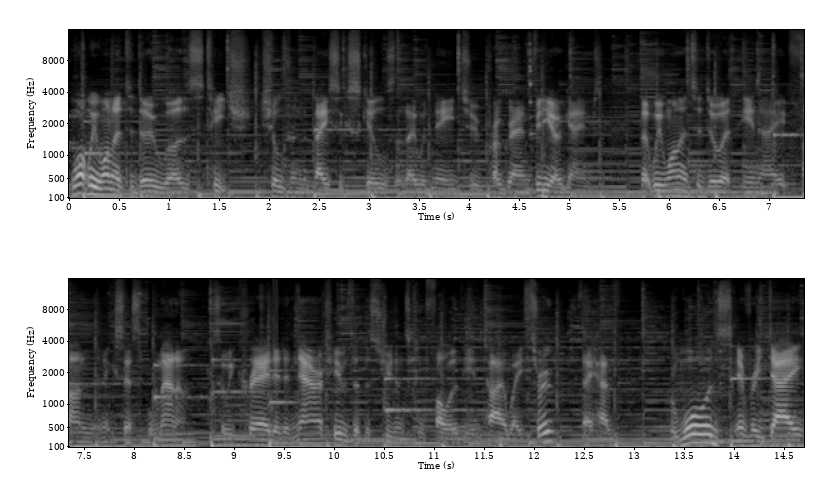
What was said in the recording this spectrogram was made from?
What we wanted to do was teach children the basic skills that they would need to program video games, but we wanted to do it in a fun and accessible manner. So we created a narrative that the students can follow the entire way through. They have rewards every day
